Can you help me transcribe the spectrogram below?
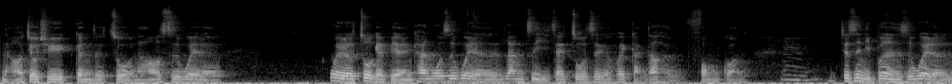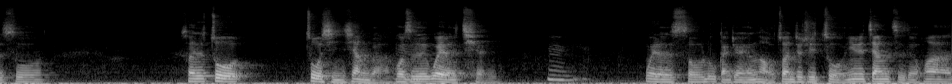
然后就去跟着做，然后是为了。为了做给别人看，或是为了让自己在做这个会感到很风光，嗯，就是你不能是为了说，算是做做形象吧，或是为了钱，嗯，为了收入感觉很好赚就去做，因为这样子的话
